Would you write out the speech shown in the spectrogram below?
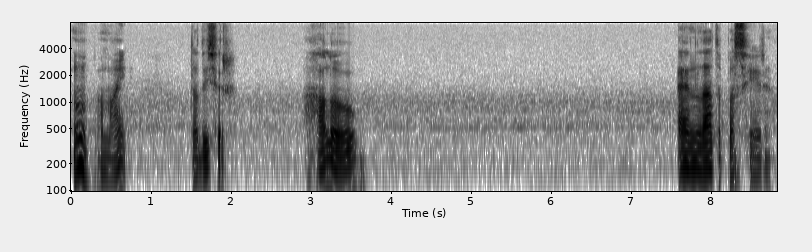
Hm, amai, dat is er. Hallo. En laten passeren.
